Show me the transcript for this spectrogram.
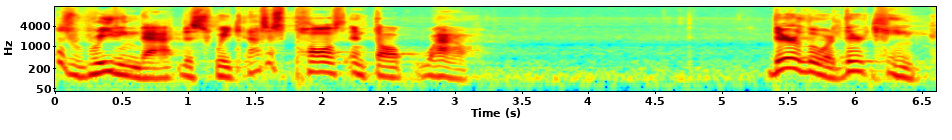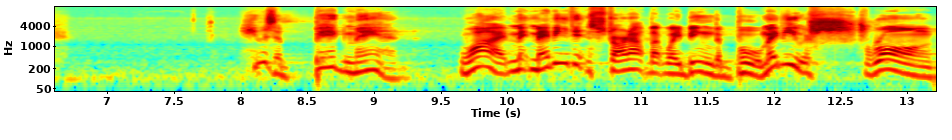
I was reading that this week, and I just paused and thought, wow. Their Lord, their King, he was a big man. Why? Maybe he didn't start out that way being the bull. Maybe he was strong,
